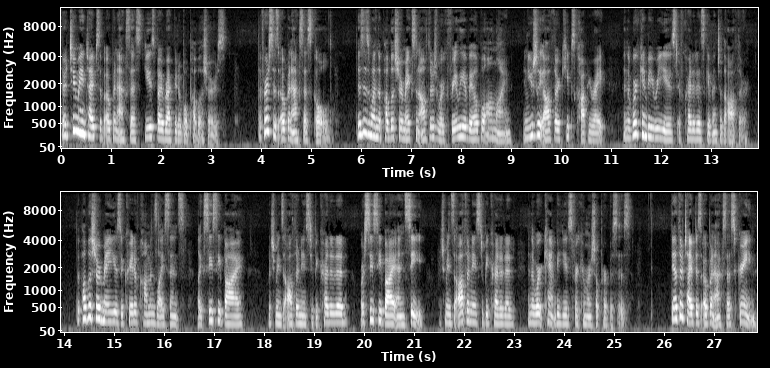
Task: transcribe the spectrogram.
There are two main types of open access used by reputable publishers. The first is Open Access Gold. This is when the publisher makes an author's work freely available online, and usually author keeps copyright, and the work can be reused if credit is given to the author. The publisher may use a Creative Commons license like CC BY, which means author needs to be credited, or CC BY NC, which means the author needs to be credited and the work can't be used for commercial purposes. The other type is open access green.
